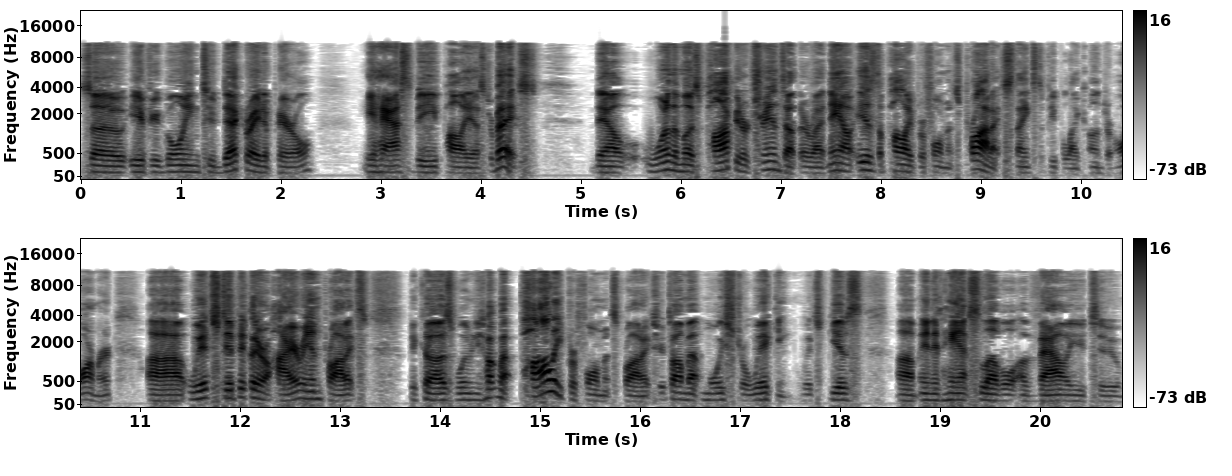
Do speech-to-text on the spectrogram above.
So if you're going to decorate apparel, it has to be polyester based. Now, one of the most popular trends out there right now is the poly performance products, thanks to people like Under Armour, uh, which typically are higher end products because when you talk about poly performance products, you're talking about moisture wicking, which gives um, an enhanced level of value to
